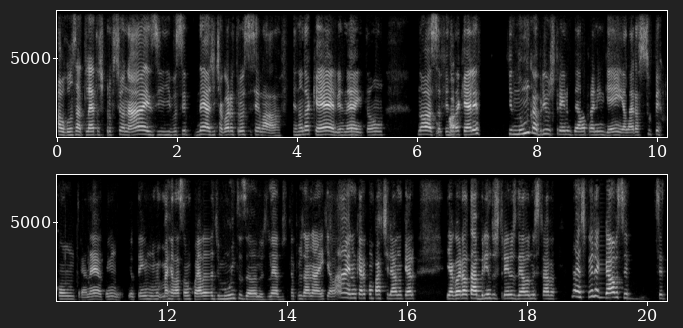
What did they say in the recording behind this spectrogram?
alguns atletas profissionais e você, né, a gente agora trouxe, sei lá, Fernanda Keller, né? Então, nossa, Opa. Fernanda Keller que nunca abriu os treinos dela para ninguém, ela era super contra, né? Eu tenho, eu tenho uma relação com ela de muitos anos, né? Dos tempos da Nike. Ela, ai, ah, não quero compartilhar, não quero. E agora ela está abrindo os treinos dela no Strava. Não, é super legal você, você,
